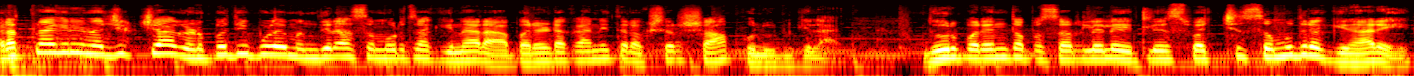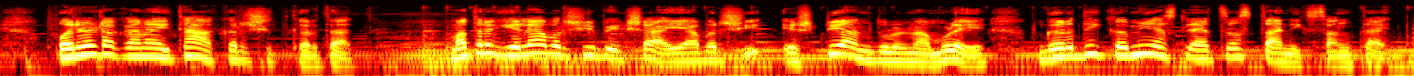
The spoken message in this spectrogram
रत्नागिरी नजीकच्या गणपतीपुळे मंदिरासमोरचा किनारा पर्यटकांनी तर अक्षरशः फुलून गेलाय. दूरपर्यंत पसरलेले इथले स्वच्छ समुद्र किनारे पर्यटकांना इथं आकर्षित करतात. मात्र गेल्या वर्षीपेक्षा यावर्षी एसटी आंदोलनामुळे गर्दी कमी असल्याचं स्थानिक सांगतायत.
